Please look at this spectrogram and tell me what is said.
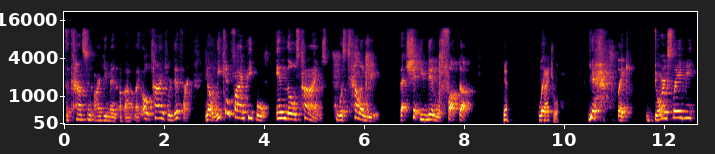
the constant argument about like, oh, times were different. No, we can find people in those times who was telling you that shit you did was fucked up. Yeah. Like, Factual. yeah, like during slavery,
